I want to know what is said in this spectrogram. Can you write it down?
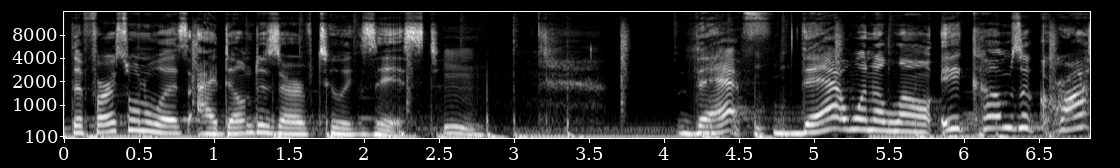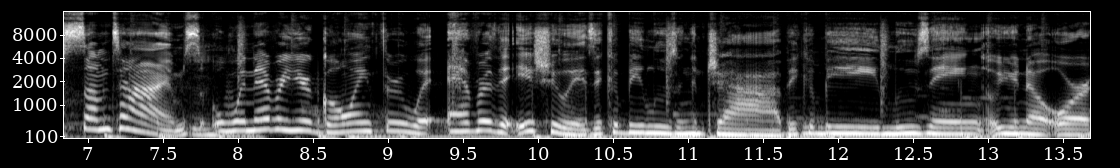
The first one was, I don't deserve to exist. That that one alone, it comes across sometimes whenever you're going through whatever the issue is. It could be losing a job, it could be losing, you know, or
